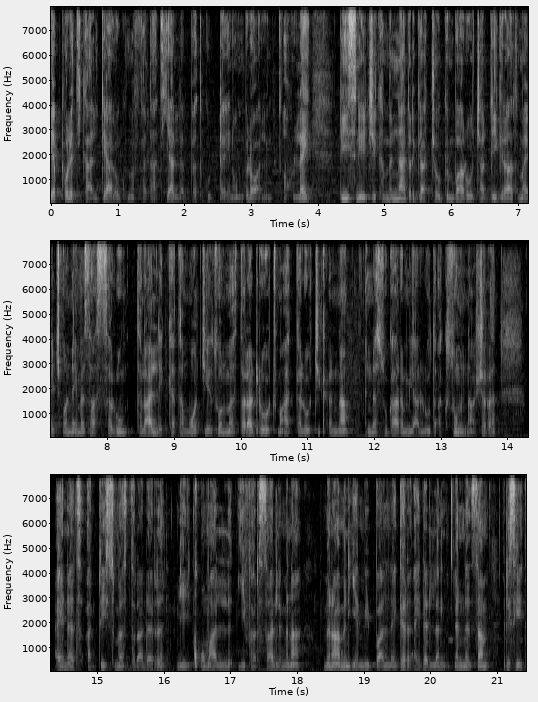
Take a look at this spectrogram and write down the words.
የ political dialogue መፈታት ያለበት ጉዳይ ነው ብለዋል። አሁን ላይ disengage ከምናደርጋቸው ግንባሮች አዲግራት፣ ማይጨውና የመሳሰሉ ትላልቅ ከተሞች የዞን መስተዳድሮች ማዕከሎች ይቅርና እነሱ ጋርም ያሉት አክሱምና ሽረ አይነት አዲስ መስተዳደር ይቆማል፣ ይፈርሳል ምና ምናምን የሚባል ነገር አይደለም። እነዛም ሪሴት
